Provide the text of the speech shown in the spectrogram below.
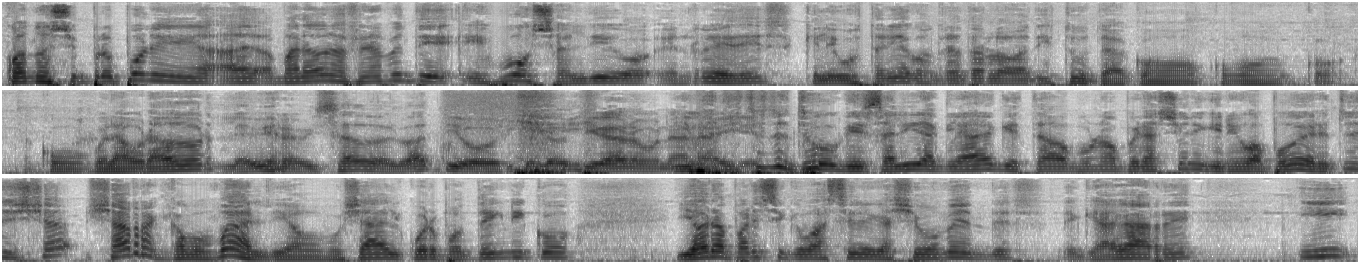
cuando se propone a Maradona, finalmente esboza el Diego en redes que le gustaría contratarlo a Batistuta como, como, como, como colaborador. ¿Le habían avisado al Bati o se lo tiraron Y al aire? Batistuta tuvo que salir a aclarar que estaba por una operación y que no iba a poder. Entonces ya, ya arrancamos mal, digamos, ya el cuerpo técnico. Y ahora parece que va a ser el gallego Méndez el que agarre. Y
